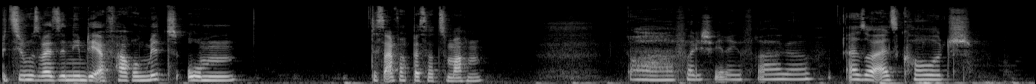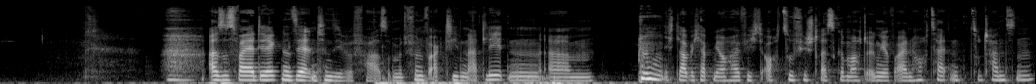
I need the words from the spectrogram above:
beziehungsweise nehme die Erfahrung mit, um das einfach besser zu machen. Oh, voll die schwierige Frage. Also als Coach. Also es war ja direkt eine sehr intensive Phase mit fünf aktiven Athleten. Ähm, ich glaube, ich habe mir auch häufig auch zu viel Stress gemacht, irgendwie auf allen Hochzeiten zu tanzen.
